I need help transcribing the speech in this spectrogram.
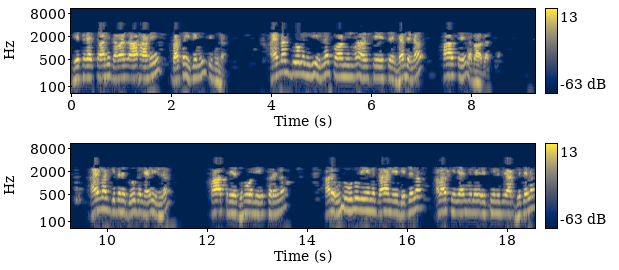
මේතරත් ආගේ දවල් ආහාරේ බත ඉගෙනින් තිබුණා. අයමන් දුවගෙන ගිහිල්ලා ස්වාමීන් වහන්සේට වැඳලා පාත්‍රය ලබා ගත්තා. අයමන් ගෙදර දුවගෙන ඇවිල්ලා පාත්‍රය දෝවණය කරලා අර උණු උණු වේන දානේ බෙදලා අවශ්‍ය ව්‍යංජනයේ තියෙන දේක් බෙදලා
